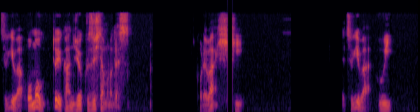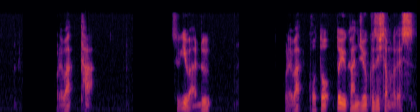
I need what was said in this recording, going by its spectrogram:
次は思うという漢字を崩したものです。これはひ。次はうい。これはた。次はる。これはことという漢字を崩したものです。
